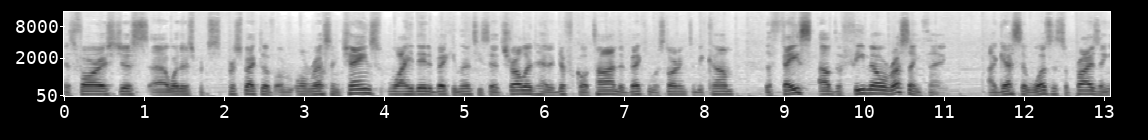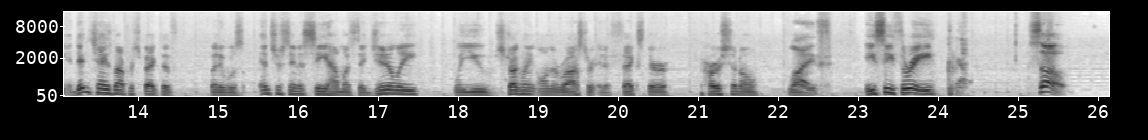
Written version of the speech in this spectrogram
as far as just uh, whether his perspective on wrestling changed why he dated Becky Lynch. He said Charlotte had a difficult time that Becky was starting to become the face of the female wrestling thing. I guess it wasn't surprising. It didn't change my perspective, but it was interesting to see how much they generally, when you struggling on the roster, it affects their personal life. EC3. So,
